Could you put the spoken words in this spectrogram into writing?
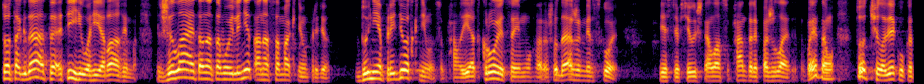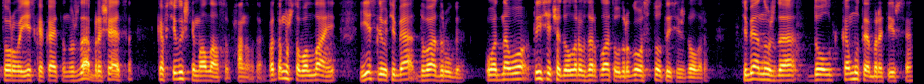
то тогда тиги вахия. Желает она того или нет, она сама к нему придет. Дуне придет к нему, и откроется ему хорошо, даже мирское если Всевышний Аллах Субхану пожелает это. Поэтому тот человек, у которого есть какая-то нужда, обращается ко Всевышнему Аллаху Субхану Потому что, в Аллахе, если у тебя два друга, у одного тысяча долларов зарплаты, у другого сто тысяч долларов, тебя нужда, долг, кому ты обратишься?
